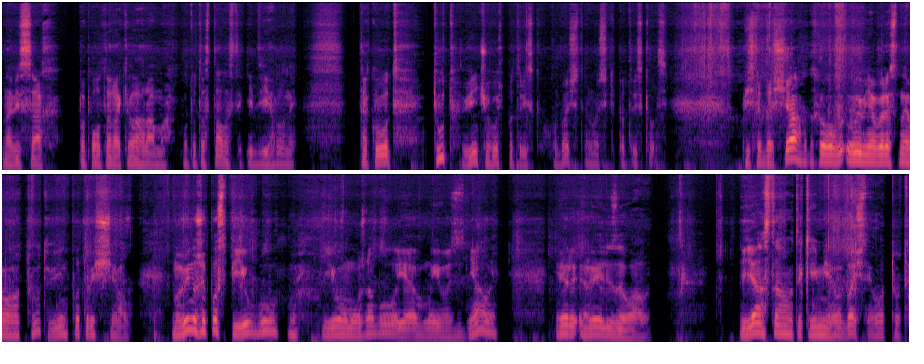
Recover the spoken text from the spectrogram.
на вісах по полтора кілограма. От тут осталось такі дві грони. Так от, тут він чогось потріскав. От бачите, носики потріскались. Після доща, такого ливня вересневого, тут він потріщав. Ну він уже поспів був, його можна було, я, ми його зняли і ре- реалізували. І я ставив такий мір, от бачите, от тут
